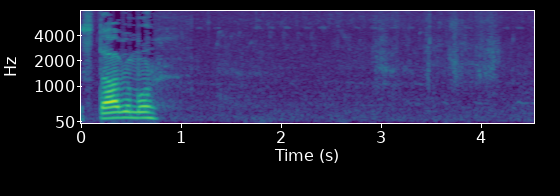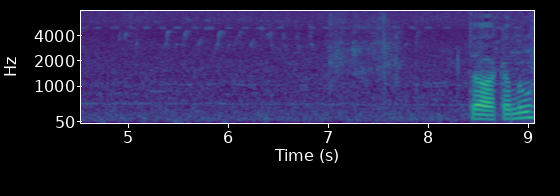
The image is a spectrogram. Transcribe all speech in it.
ставимо. Так, а ну,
